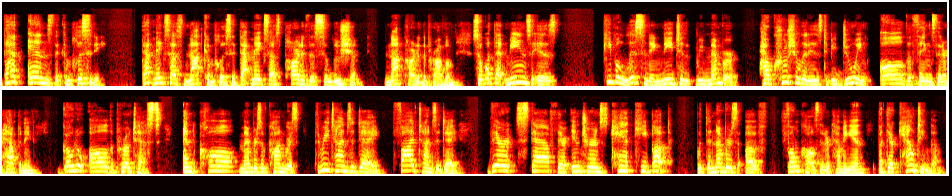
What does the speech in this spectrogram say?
that ends the complicity. That makes us not complicit. That makes us part of the solution not part of the problem. So what that means is people listening need to remember how crucial it is to be doing all the things that are happening. Go to all the protests and call members of Congress three times a day, five times a day. Their staff, their interns can't keep up with the numbers of phone calls that are coming in, but they're counting them.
